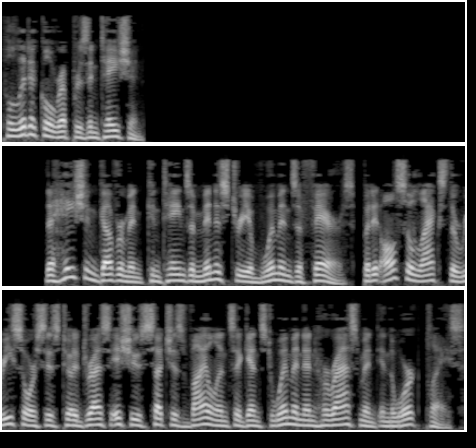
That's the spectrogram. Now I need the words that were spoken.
Political representation The Haitian government contains a Ministry of Women's Affairs, but it also lacks the resources to address issues such as violence against women and harassment in the workplace.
